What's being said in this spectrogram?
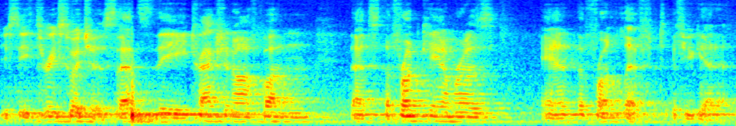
you see three switches. That's the traction off button, that's the front cameras, and the front lift if you get it.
